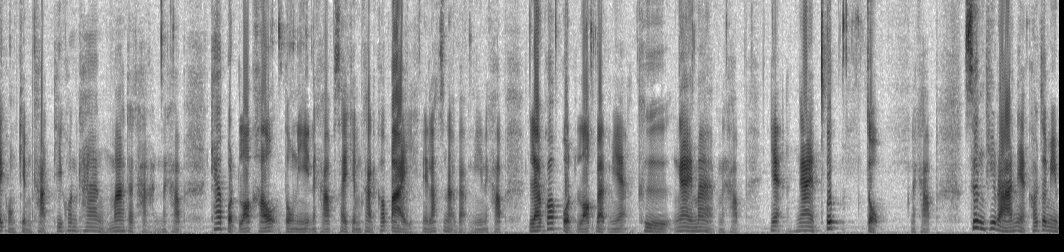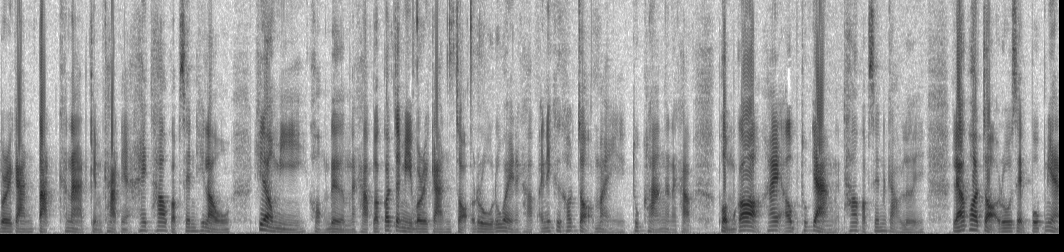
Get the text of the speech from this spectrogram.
ส์ของเข็มขัดที่ค่อนข้างมาตรฐานนะครับแค่ปลดล็อกเขาตรงนี้นะครับใส่เข็มขัดเข้าไปในลักษณะแบบนี้นะครับแล้วก็กดล็อกแบบนี้คือง่ายมากนะครับเนี่ยง่ายปุ๊บ นะครับซึ่งที่ร้านเนี่ยเขาจะมีบริการตัดขนาดเข็มขัดเนี่ยให้เท่ากับเส้นที่เราที่เรามีของเดิมนะครับแล้วก็จะมีบริการเจาะรูด้วยนะครับอันนี้คือเขาเจาะใหม่ทุกครั้งนะครับ ผมก็ให้เอาทุกอย่างเนี่ยเท่ากับเส้นเก่าเลย แล้วพอเจาะรูเสร็จปุ๊บเนี่ย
